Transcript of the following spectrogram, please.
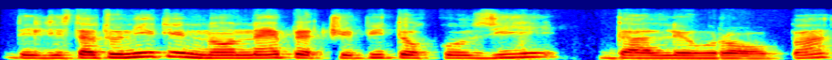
degli Stati Uniti, non è percepito così dall'Europa,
